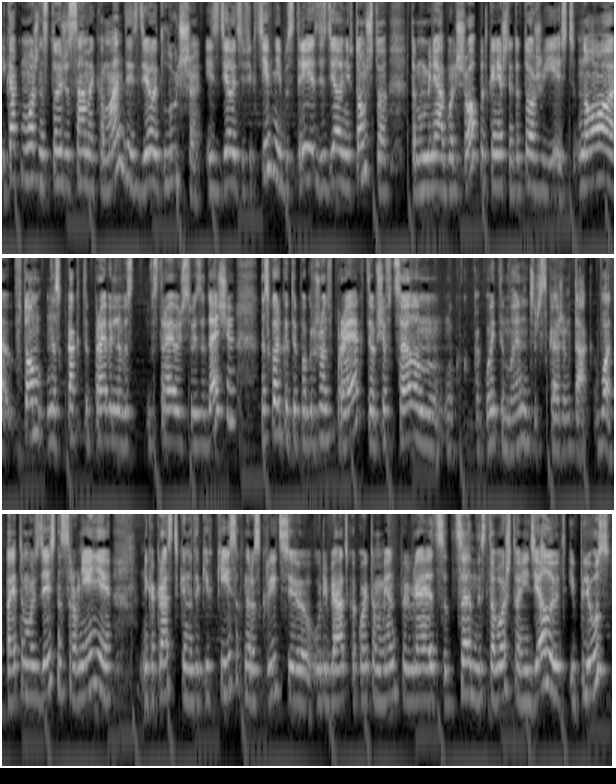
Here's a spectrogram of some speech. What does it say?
И как можно с той же самой командой сделать лучше и сделать эффективнее, быстрее. Здесь дело не в том, что там у меня больше опыт, конечно, это тоже есть, но в том, как ты правильно выстраиваешь свои задачи, насколько ты погружен в проект и вообще в целом ну, какой ты менеджер, скажем так. Вот, поэтому здесь на сравнении и как раз-таки на таких кейсах, на раскрытии у ребят в какой-то момент появляется ценность того, что они делают, и плюс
